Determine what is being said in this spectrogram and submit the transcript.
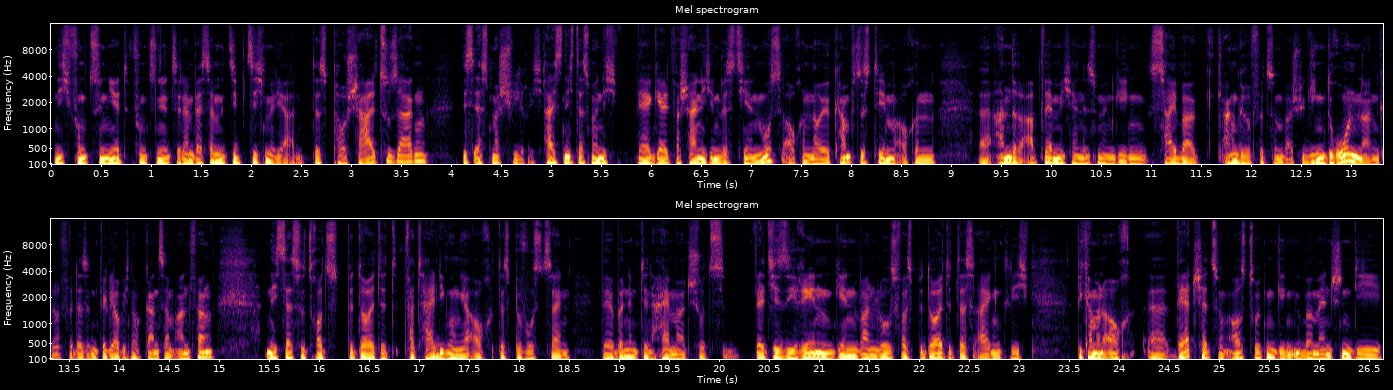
nicht funktioniert, funktioniert sie dann besser mit 70 Milliarden. Das pauschal zu sagen, ist erstmal schwierig. Heißt nicht, dass man nicht mehr Geld wahrscheinlich investieren muss, auch in neue Kampfsysteme, auch in äh, andere Abwehrmechanismen Mechanismen gegen Cyberangriffe zum Beispiel, gegen Drohnenangriffe. Da sind wir, glaube ich, noch ganz am Anfang. Nichtsdestotrotz bedeutet Verteidigung ja auch das Bewusstsein, wer übernimmt den Heimatschutz, welche Sirenen gehen wann los, was bedeutet das eigentlich? Wie kann man auch äh, Wertschätzung ausdrücken gegenüber Menschen, die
